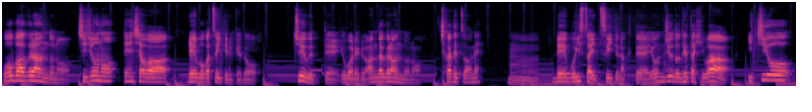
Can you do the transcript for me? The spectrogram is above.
オーバーグラウンドの地上の電車は冷房がついてるけどチューブって呼ばれるアンダーグラウンドの地下鉄はねうん冷房一切ついてなくて40度出た日は一応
